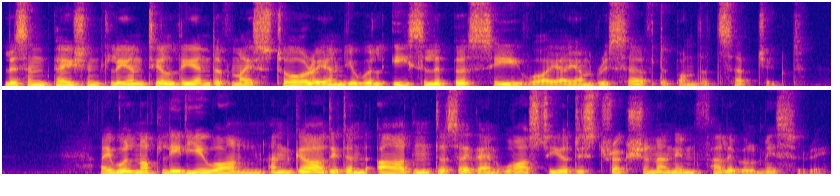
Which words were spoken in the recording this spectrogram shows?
Listen patiently until the end of my story, and you will easily perceive why I am reserved upon that subject. I will not lead you on, unguarded and ardent as I then was, to your destruction and infallible misery.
